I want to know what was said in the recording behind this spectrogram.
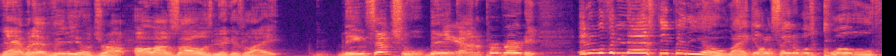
that when that video dropped, all I saw was niggas like being sexual, being Yeah. kind of perverted, and it was a nasty video. Like you know what I'm saying? It was clothes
